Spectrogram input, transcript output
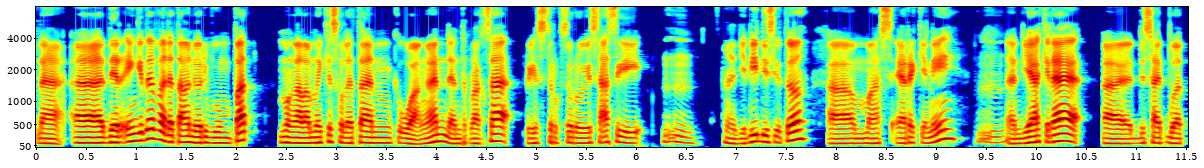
Nah, eh There Inc. itu pada tahun 2004 mengalami kesulitan keuangan dan terpaksa restrukturisasi. Nah, jadi di situ eh, Mas Eric ini dan dia akhirnya eh, decide buat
